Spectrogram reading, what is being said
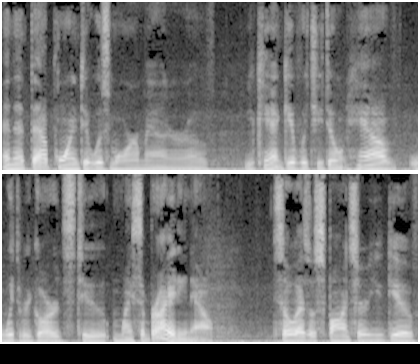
And at that point, it was more a matter of you can't give what you don't have with regards to my sobriety now. So, as a sponsor, you give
